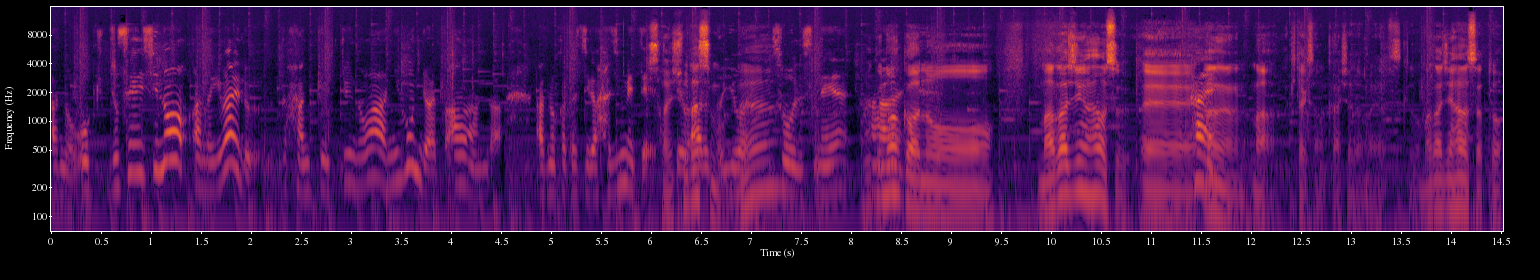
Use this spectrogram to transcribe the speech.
あの女性誌のあのいわゆる半径っていうのは日本ではやっぱアンアンがあの形が初めて最初ですもんね。そうですね。僕なんかあのーマガジンハウス、えーはい。うんまあ、北木さんの会社でもあれですけどマガジンハウスだと、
